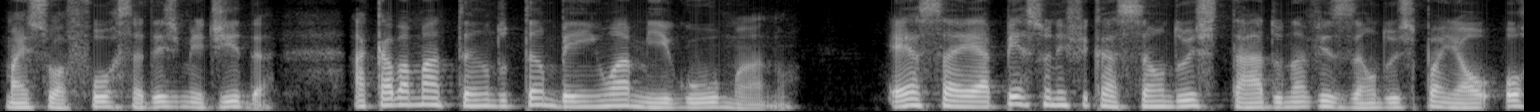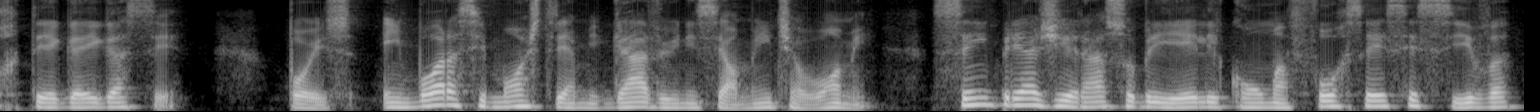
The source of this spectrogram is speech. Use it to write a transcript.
Mas sua força desmedida acaba matando também o amigo humano. Essa é a personificação do Estado na visão do espanhol Ortega y Gasset, pois, embora se mostre amigável inicialmente ao homem, sempre agirá sobre ele com uma força excessiva,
